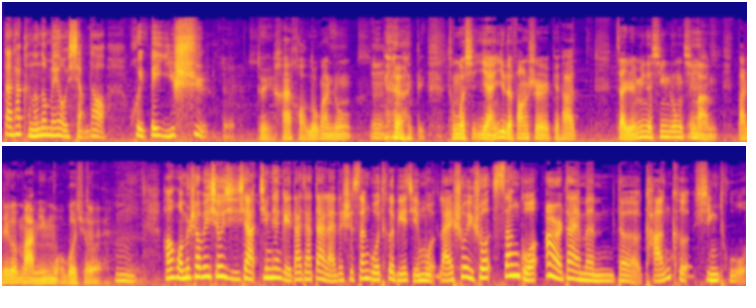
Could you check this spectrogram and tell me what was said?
但他可能都没有想到会背一世。对，还好罗贯中，嗯 给通过演绎的方式给他。在人民的心中，起码把这个骂名抹过去了。对，嗯，好，我们稍微休息一下。今天给大家带来的是三国特别节目，来说一说三国二代们的坎坷星途。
